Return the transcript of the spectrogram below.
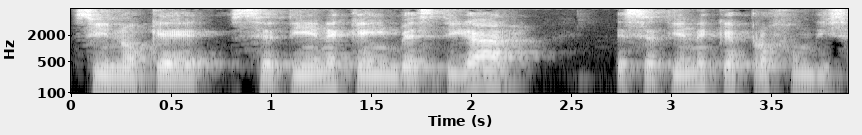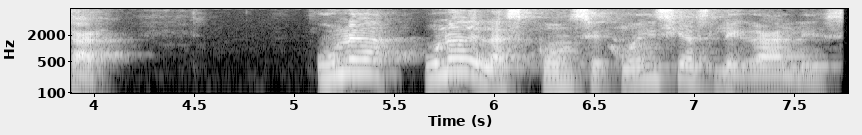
sino que se tiene que investigar, se tiene que profundizar. Una, una de las consecuencias legales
